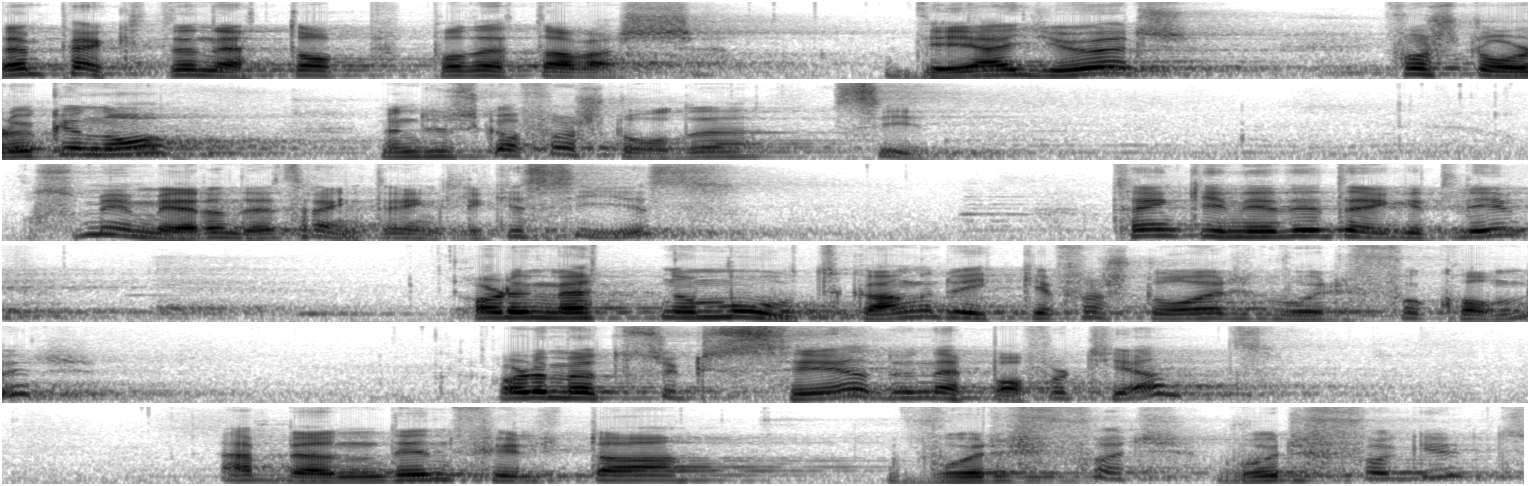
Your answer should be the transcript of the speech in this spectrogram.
Den pekte nettopp på dette verset. Det jeg gjør, forstår du ikke nå, men du skal forstå det siden. Og Så mye mer enn det trengte egentlig ikke sies. Tenk inn i ditt eget liv. Har du møtt noe motgang du ikke forstår hvorfor kommer? Har du møtt suksess du neppe har fortjent? Er bønnen din fylt av 'hvorfor'? Hvorfor, Gud?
